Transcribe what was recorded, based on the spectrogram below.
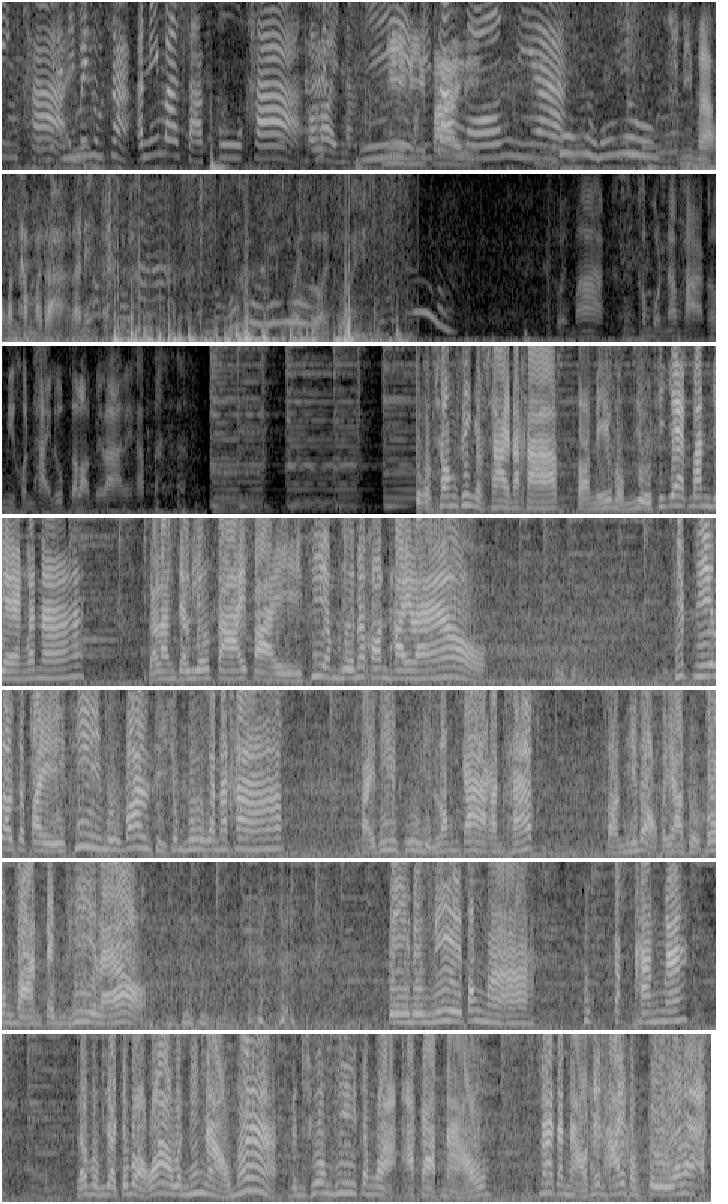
กิ้งค่ะ อันนี้ไม่รู้จัก อันนี้มาสาคูค่ะ อร่อยนะ นี่นี่มีพิซซ่าป้ายนี่มองเนี่ย นี่มาวันธรรมดาแล้วเนี่ย สวยสวยสวย สวยมาก ข้างบนหน้าผาก็มีคนถ่ายรูปตลอดเวลาเลยครับ อยู่กับช่องซิ่งกับชายนะครับ ตอนนี้ผมอยู่ที่แยกบ้านแยงแล้วนะกำลังจะเลี้ยวซ้ายไปที่อำเภอนครไทยแล้ว ทริปนี้เราจะไปที่หมู่บ้านสีชมพูกันนะครับ ไปที่ภูหินล่องกล้ากันครับ ตอนนี้ดอกพญาสุโค้งบานเต็มที่แล้ว ปีหนึ่งนี่ต้องมาทุกสักครั้งนะ แล้วผมอยากจะบอกว่าวันนี้หนาวมาก เป็นช่วงที่จังหวะอากาศหนาว น่าจะหนาวท้ายๆของปีแล้วแหละ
